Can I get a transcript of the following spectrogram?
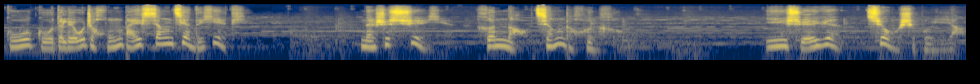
鼓鼓的流着红白相间的液体，那是血液和脑浆的混合物。医学院就是不一样，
